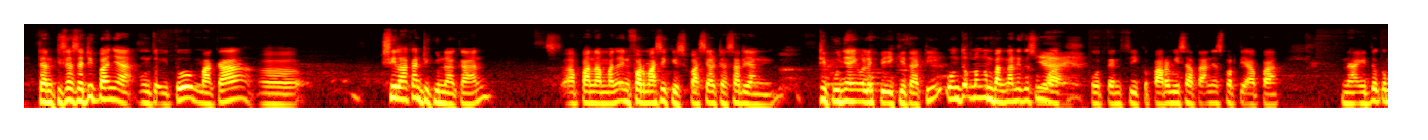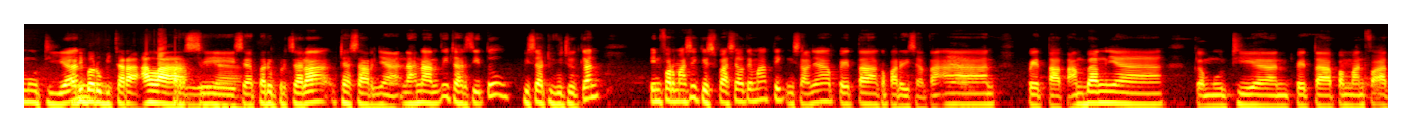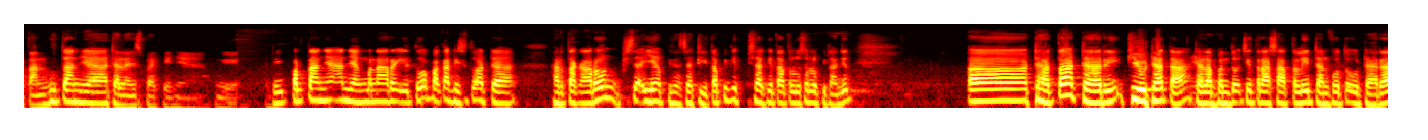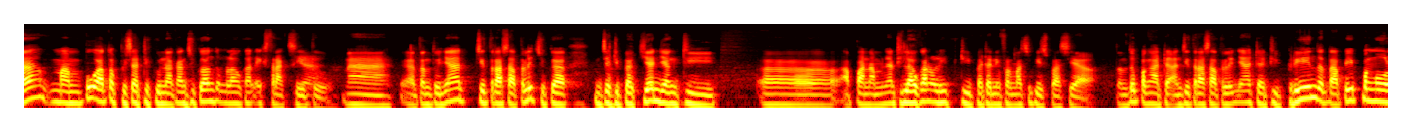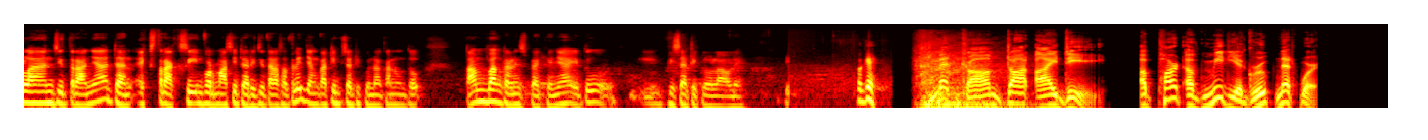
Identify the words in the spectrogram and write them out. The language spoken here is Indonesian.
dan bisa jadi banyak. Untuk itu maka eh, silakan digunakan apa namanya informasi geospasial dasar yang dipunyai oleh BIG tadi untuk mengembangkan itu semua Iya, iya. potensi kepariwisataannya seperti apa. Nah itu kemudian Tadi baru bicara alam. gitu ya. persis saya baru bicara dasarnya. Nah nanti dari situ bisa diwujudkan informasi geospasial tematik, misalnya peta kepariwisataan, peta tambangnya, kemudian peta pemanfaatan hutannya dan lain sebagainya. Jadi pertanyaan yang menarik itu apakah di situ ada harta karun? Bisa iya bisa jadi, tapi bisa kita telusur lebih lanjut. Eh, data dari geodata Ya. dalam bentuk citra satelit dan foto udara mampu atau bisa digunakan juga untuk melakukan ekstraksi Ya. itu. Nah, eh, tentunya citra satelit juga menjadi bagian yang di eh, apa namanya dilakukan oleh di Badan Informasi Geospasial. Tentu pengadaan citra satelitnya ada di BRIN, tetapi pengolahan citranya dan ekstraksi informasi dari citra satelit yang tadi bisa digunakan untuk tambang dan lain sebagainya itu mm, bisa dikelola oleh Oke, Medcom.id, a part of Media Group Network.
